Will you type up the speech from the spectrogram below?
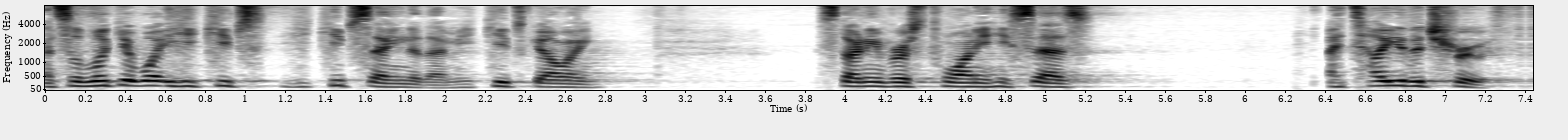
And so look at what he keeps, he keeps saying to them. He keeps going. Starting in verse 20, he says, I tell you the truth.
